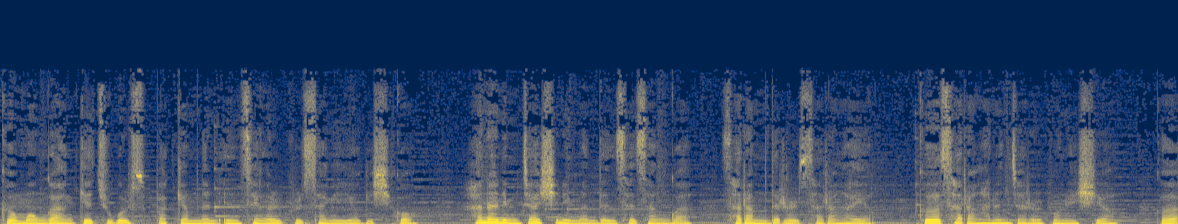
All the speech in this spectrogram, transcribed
그 몸과 함께 죽을 수밖에 없는 인생을 불쌍히 여기시고 하나님 자신이 만든 세상과 사람들을 사랑하여 그 사랑하는 자를 보내시어 그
